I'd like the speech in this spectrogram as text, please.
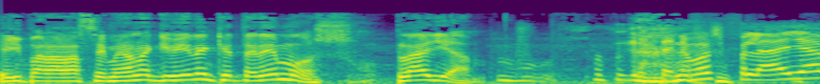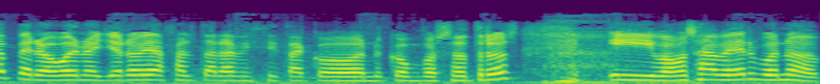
Y para la semana que viene, ¿qué tenemos? Playa. Tenemos playa, pero bueno, yo no voy a faltar a mi cita con, con vosotros. Y vamos a ver, bueno,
